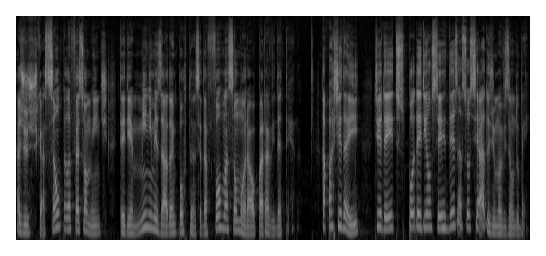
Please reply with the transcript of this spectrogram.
a justificação pela fé somente teria minimizado a importância da formação moral para a vida eterna. A partir daí, direitos poderiam ser desassociados de uma visão do bem.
